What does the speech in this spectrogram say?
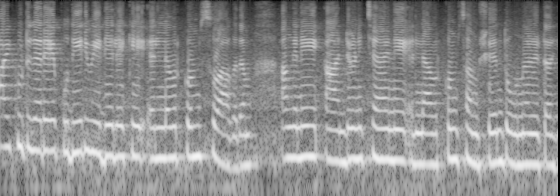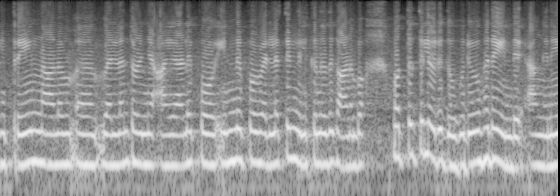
ഹായ് കൂട്ടുകാരെ പുതിയൊരു വീഡിയോയിലേക്ക് എല്ലാവർക്കും സ്വാഗതം. അങ്ങനെ ആന്റോണിച്ചാനെ എല്ലാവർക്കും സംശയം തോന്നുകയാണ് കേട്ടോ. ഇത്രയും നാളും വെള്ളം തൊഴിഞ്ഞ അയാളിപ്പോ ഇന്നിപ്പോ വെള്ളത്തിൽ നിൽക്കുന്നത് കാണുമ്പോൾ മൊത്തത്തിൽ ഒരു ദുരൂഹതയുണ്ട്. അങ്ങനെ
